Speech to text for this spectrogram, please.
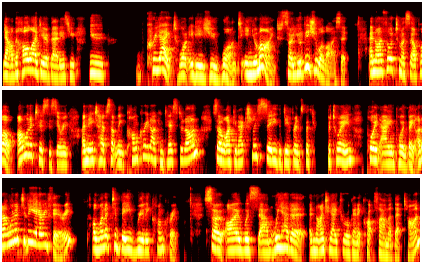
Now the whole idea of that is you you create what it is you want in your mind, so you mm-hmm. visualize it. And I thought to myself, well, I want to test this theory. I need to have something concrete I can test it on so I can actually see the difference between point A and point B. I don't want it to be airy fairy. I want it to be really concrete. So I was, um, we had a, a 90 acre organic crop farm at that time,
